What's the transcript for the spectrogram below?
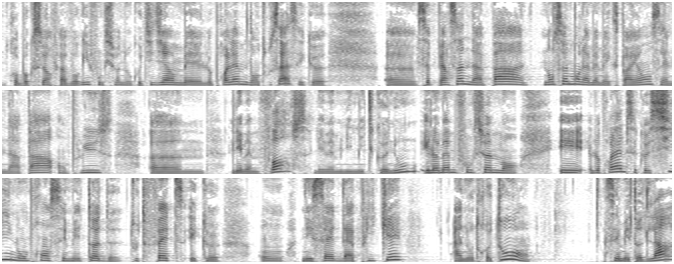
notre boxeur favori fonctionne au quotidien. Mais le problème dans tout ça, c'est que euh, cette personne n'a pas non seulement la même expérience, elle n'a pas en plus euh, les mêmes forces, les mêmes limites que nous et le même fonctionnement. Et le problème, c'est que si l'on prend ces méthodes toutes faites et que on essaie d'appliquer à notre tour, ces méthodes-là,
